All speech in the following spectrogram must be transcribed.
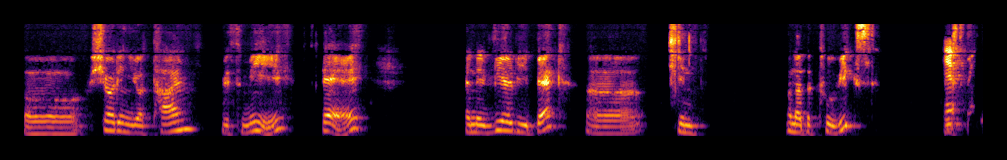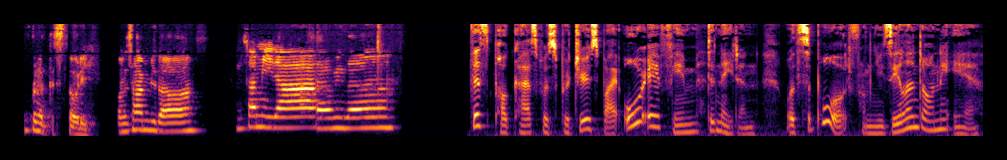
uh, sharing your time with me today. And we'll be back uh, in another two weeks 네. 프렌트 스토리. 감사합니다. 감사합니다. 감사합니다. This podcast was produced by OAR FM Dunedin with support from New Zealand On the Air.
